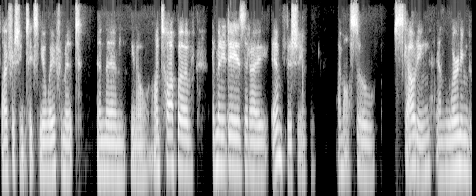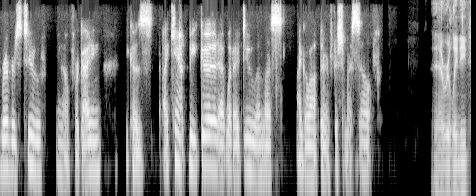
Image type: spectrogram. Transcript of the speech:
fly fishing takes me away from it. And then, you know, on top of the many days that I am fishing, I'm also scouting and learning the rivers too, you know, for guiding because I can't be good at what I do unless I go out there and fish it myself. Yeah, really neat.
